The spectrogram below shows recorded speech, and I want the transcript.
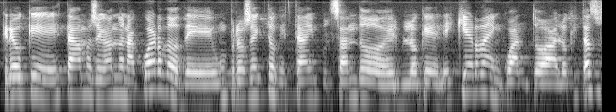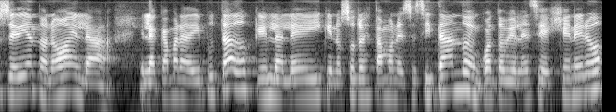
creo que estábamos llegando a un acuerdo de un proyecto que está impulsando el bloque de la izquierda en cuanto a lo que está sucediendo ¿no? en, la, en la Cámara de Diputados, que es la ley que nosotros estamos necesitando en cuanto a violencia de género.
